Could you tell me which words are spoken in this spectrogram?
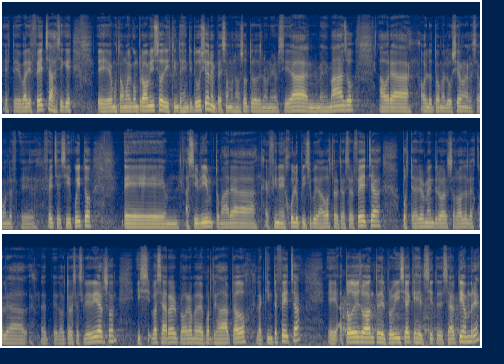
este, varias fechas, así que eh, hemos tomado el compromiso de distintas instituciones, empezamos nosotros de la universidad en el mes de mayo, ahora hoy lo toma Luciano en la segunda eh, fecha del circuito, eh, Asibrim tomará a fines de julio, principio de agosto la tercera fecha, posteriormente lo va a desarrollar la escuela de doctora Cecilia Grierson y va a cerrar el programa de deportes adaptados la quinta fecha, eh, a todo ello antes del provincial, que es el 7 de septiembre,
